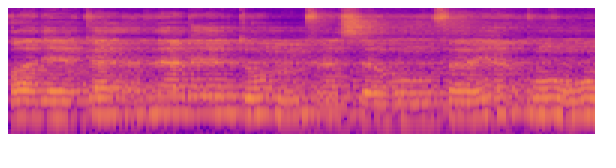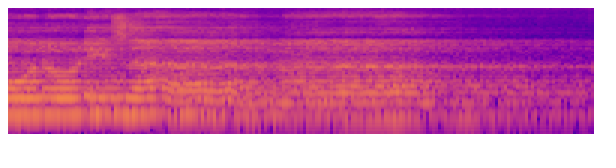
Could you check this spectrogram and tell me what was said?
فقد كذبتم فسوف يكون لزاما.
